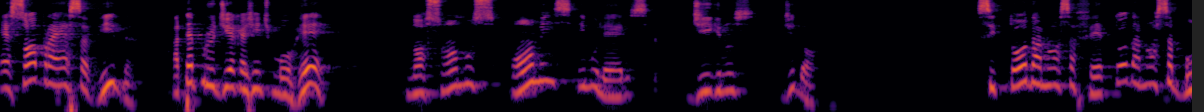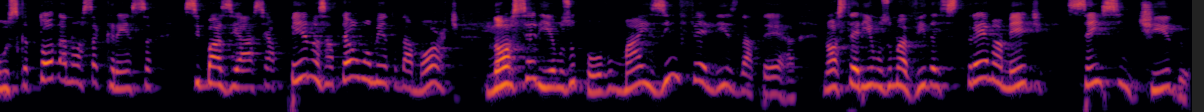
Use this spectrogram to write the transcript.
é só para essa vida, até para o dia que a gente morrer, nós somos homens e mulheres dignos de dó se toda a nossa fé, toda a nossa busca, toda a nossa crença se baseasse apenas até o momento da morte, nós seríamos o povo mais infeliz da terra. Nós teríamos uma vida extremamente sem sentido.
